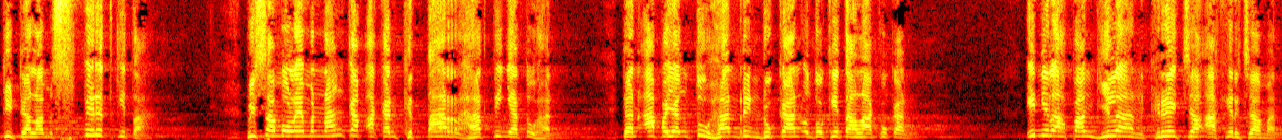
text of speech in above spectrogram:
di dalam spirit kita. Bisa mulai menangkap akan getar hatinya Tuhan. Dan apa yang Tuhan rindukan untuk kita lakukan. Inilah panggilan gereja akhir zaman.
